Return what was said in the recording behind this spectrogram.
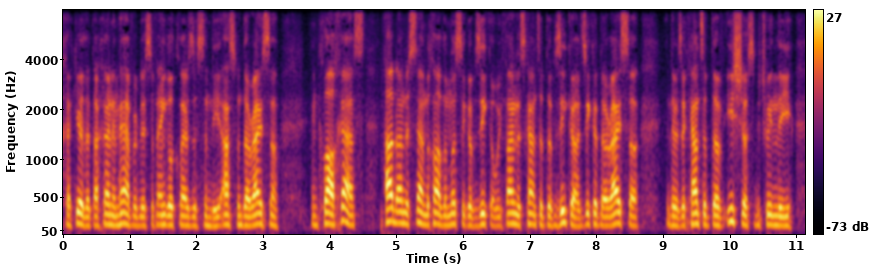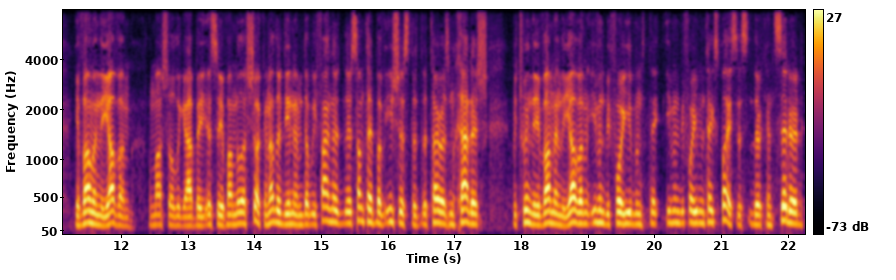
chakira that Achanim have, or Yosef Engel declares this in the Asvan D'Oraisa in Klal Ches, how to understand the of the musik of Zika. We find this concept of Zika, Zika Daraisa. There's a concept of Ishus between the Yavam and the Yavam. The Mashal Legabe Isa Yavam Shuk, and dinim that we find that there's some type of Ishus that the Torah is Mechadish between the Yavam and the Yavam, even before even even before even takes place. It's, they're considered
